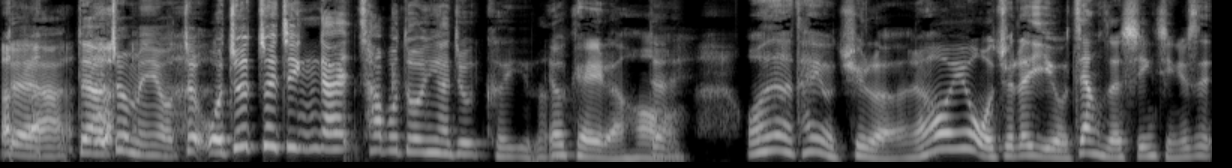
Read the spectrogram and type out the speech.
对啊，对啊，就没有。就我觉得最近应该差不多，应该就可以了，又可以了哈。对，哇，真的太有趣了。然后因为我觉得有这样子的心情，就是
